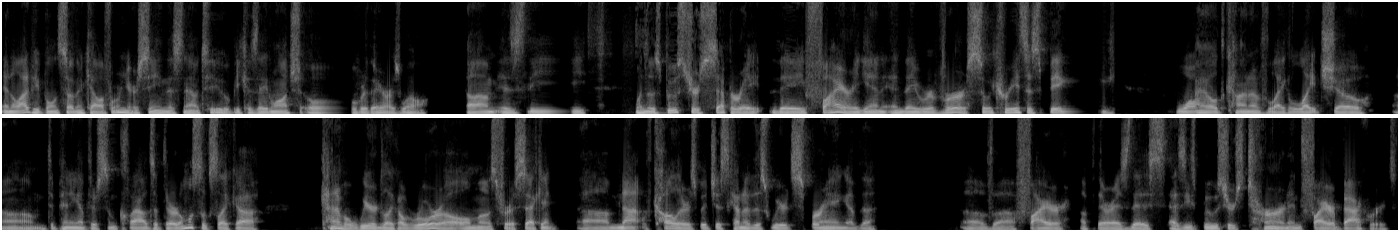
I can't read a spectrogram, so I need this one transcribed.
and a lot of people in Southern California are seeing this now too because they launch over there as well. Um, is the when those boosters separate, they fire again and they reverse, so it creates this big wild kind of like light show. Um, depending if there's some clouds up there, it almost looks like a kind of a weird like aurora almost for a second. Um, not with colors, but just kind of this weird spraying of the of uh, fire up there as this as these boosters turn and fire backwards.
